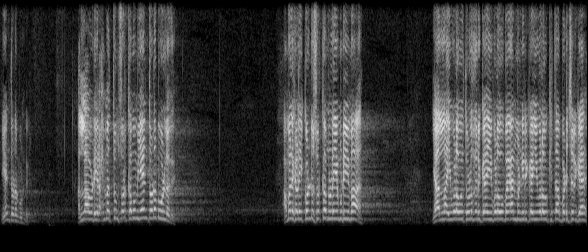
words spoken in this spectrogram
ஏன் தொடர்புண்டு? அல்லாவுடைய ரஹ்மத்தும் சொர்க்கமும் ஏன் தொடர்பு உள்ளது? அமல்களை கொண்டு சொர்க்கம் நுழைய முடியுமா? யாரெல்லாம் இவ்வளவு தொழுதுருக்கேன் இவ்வளவு பயன் பண்ணியிருக்கேன் இவ்வளவு கித்தாப் படிச்சிருக்கேன்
